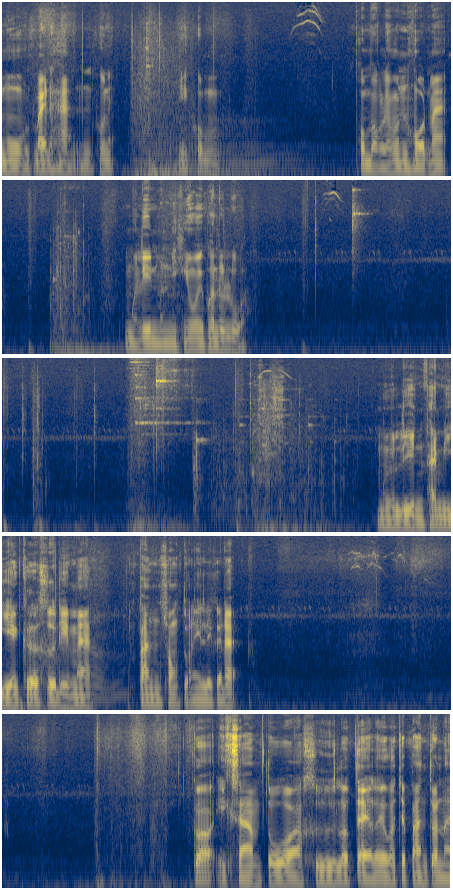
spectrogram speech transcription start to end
หมูใบทหารพวกเนี้ย นี่ผม ผมบอกเลยว่ามันโหดมาก เมอร์ลินมันฮิวให้เพื่อนรัวๆเมอร์ลินให้มีเยเกอร์คือดีมาก ปั้นสองตัวนี้เลยก็ได้ ก็อีกสามตัวคือแล้วแต่เลยว่าจะปั้นตัวไหน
